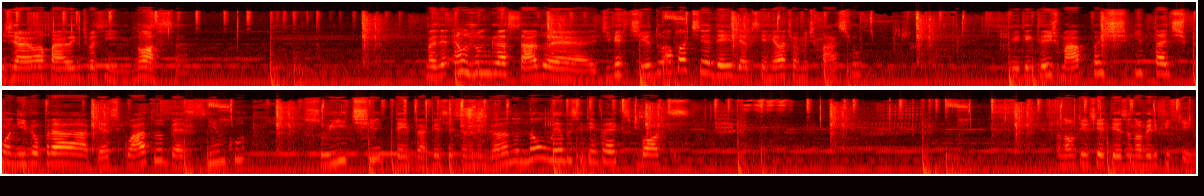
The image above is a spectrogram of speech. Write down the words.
já é uma parada que, tipo assim, nossa... Mas é um jogo engraçado, é divertido. A platina dele deve ser relativamente fácil. Ele tem três mapas e está disponível para PS4, PS5, Switch, tem para PC se eu não me engano. Não lembro se tem para Xbox. Eu não tenho certeza, eu não verifiquei.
